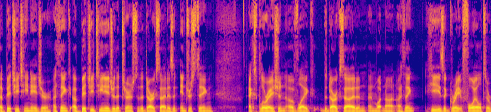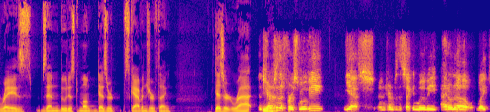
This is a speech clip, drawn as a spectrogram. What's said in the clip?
a bitchy teenager. I think a bitchy teenager that turns to the dark side is an interesting exploration of like the dark side and, and whatnot. I think he's a great foil to Rey's Zen Buddhist monk desert scavenger thing. Desert Rat. in terms of the first movie. Yes, in terms of the second movie, I don't know. Like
